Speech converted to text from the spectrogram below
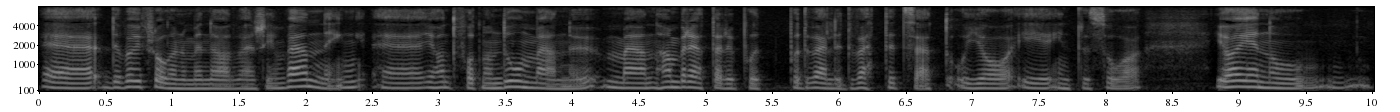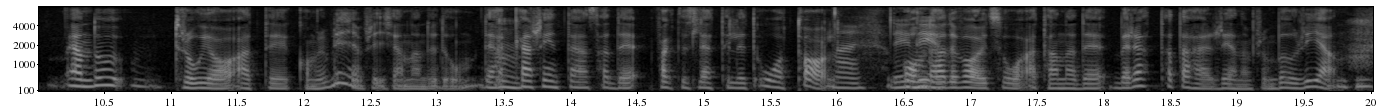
Eh, det var ju frågan om en nödvärnsinvändning. Eh, jag har inte fått någon dom ännu men han berättade på ett, på ett väldigt vettigt sätt och jag är inte så jag är nog... Ändå tror jag att det kommer att bli en frikännande dom. Det mm. kanske inte ens hade faktiskt lett till ett åtal Nej, det om det. det. hade varit så att han hade berättat det här redan från början. Mm.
